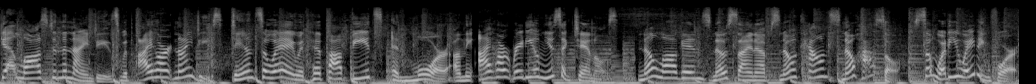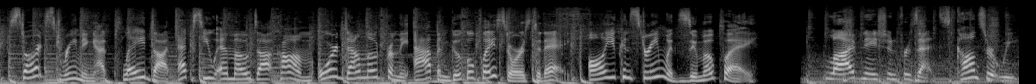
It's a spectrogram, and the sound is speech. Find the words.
Get lost in the 90s with iHeart 90s, dance away with hip hop beats, and more on the iHeartRadio music channels. No logins, no signups, no accounts, no hassle. So what are you waiting for? Start streaming at play.xumo.com or download from the app and Google Play stores today. All you can stream with Xumo Play. Live Nation presents Concert Week.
